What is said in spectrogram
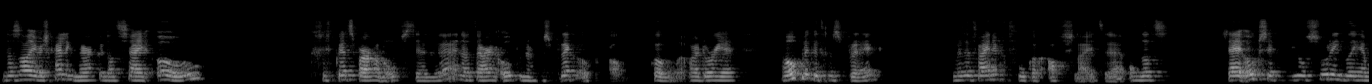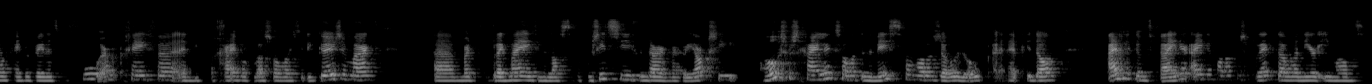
Dan zal je waarschijnlijk merken dat zij ook zich kwetsbaar gaan opstellen en dat daar een opener gesprek over kan komen. Waardoor je hopelijk het gesprek met een fijner gevoel kan afsluiten. Omdat zij ook zeggen van, joh, sorry, ik wil je helemaal geen vervelend gevoel geven. En ik begrijp ook best wel wat je de keuze maakt. Uh, maar het brengt mij even in een lastige positie. Vandaar mijn reactie. Hoogstwaarschijnlijk zal het in de meeste gevallen zo lopen. En heb je dan eigenlijk een fijner einde van een gesprek dan wanneer iemand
